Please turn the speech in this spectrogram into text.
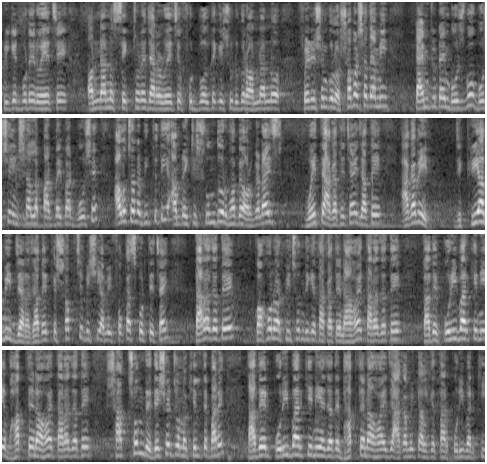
ক্রিকেট বোর্ডে রয়েছে, অন্যান্য সেক্টরে যারা রয়েছে, ফুটবল থেকে শুরু করে অন্যান্য ফেডারেশনগুলো, সবার সাথে আমি টাইম টু টাইম বসবো, বসে ইনশাল্লাহ পার্ট বাই পার্ট বসে আলোচনার ভিত্তিতেই আমরা একটি সুন্দরভাবে অর্গানাইজড ওয়েতে আগাতে চাই, যাতে আগামীর যে ক্রীড়াবিদ যারা, যাদেরকে সবচেয়ে বেশি আমি ফোকাস করতে চাই, তারা যাতে কখনো আর পিছন দিকে তাকাতে না হয়, তারা যাতে তাদের পরিবারকে নিয়ে ভাবতে না হয়, তারা যাতে স্বাচ্ছন্দ্যে দেশের জন্য খেলতে পারে, তাদের পরিবারকে নিয়ে যাতে ভাবতে না হয় যে আগামীকালকে তার পরিবার কি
